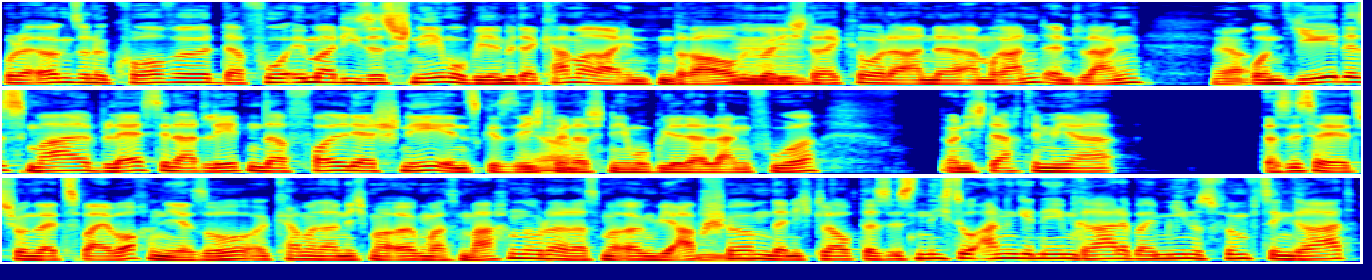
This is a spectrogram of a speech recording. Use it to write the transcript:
oder irgendeine so eine Kurve, da fuhr immer dieses Schneemobil mit der Kamera hinten drauf über die Strecke oder an der, am Rand entlang. Ja. Und jedes Mal bläst den Athleten da voll der Schnee ins Gesicht, Ja. wenn das Schneemobil da lang fuhr. Und ich dachte mir, das ist ja jetzt schon seit zwei Wochen hier so. Kann man da nicht mal irgendwas machen oder das mal irgendwie abschirmen? Mhm. Denn ich glaube, das ist nicht so angenehm, gerade bei minus 15 Grad,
